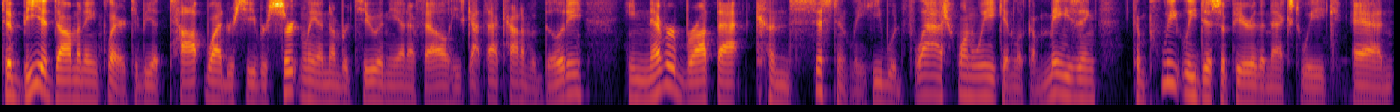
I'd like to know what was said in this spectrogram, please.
to be a dominating player, to be a top wide receiver, certainly a number two in the NFL. He's got that kind of ability. He never brought that consistently. He would flash one week and look amazing, completely disappear the next week. And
